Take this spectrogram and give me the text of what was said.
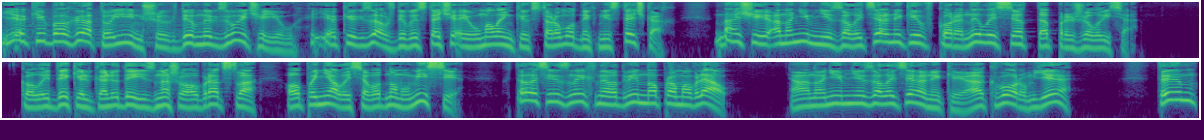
Як і багато інших дивних звичаїв, яких завжди вистачає у маленьких старомодних містечках, наші анонімні залицяльники вкоренилися та прижилися. Коли декілька людей із нашого братства опинялися в одному місці, хтось із них неодмінно промовляв Анонімні залицяльники, а кворум є? Тим,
